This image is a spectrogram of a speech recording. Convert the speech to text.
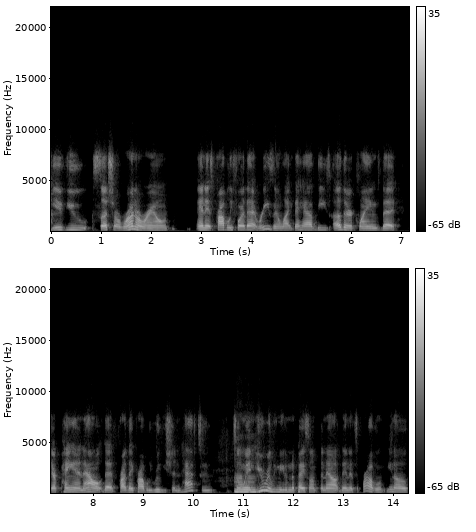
give you such a runaround. And it's probably for that reason. Like they have these other claims that they're paying out that pro- they probably really shouldn't have to. So when Mhm. you really need them to pay something out, then it's a problem, you know.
